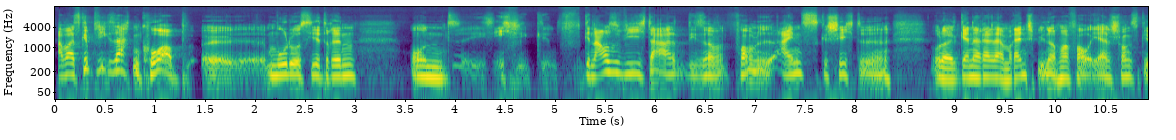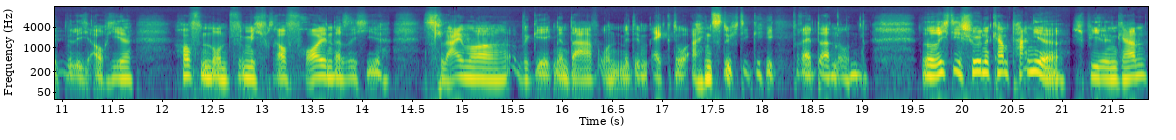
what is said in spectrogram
Aber es gibt, wie gesagt, einen Koop-Modus hier drin und ich, genauso wie ich da dieser Formel 1 Geschichte oder generell am Rennspiel nochmal VR-Chance gibt, will ich auch hier hoffen und für mich darauf freuen, dass ich hier Slimer begegnen darf und mit dem Ecto 1 durch die Gegend brettern und so richtig schöne Kampagne spielen kann,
